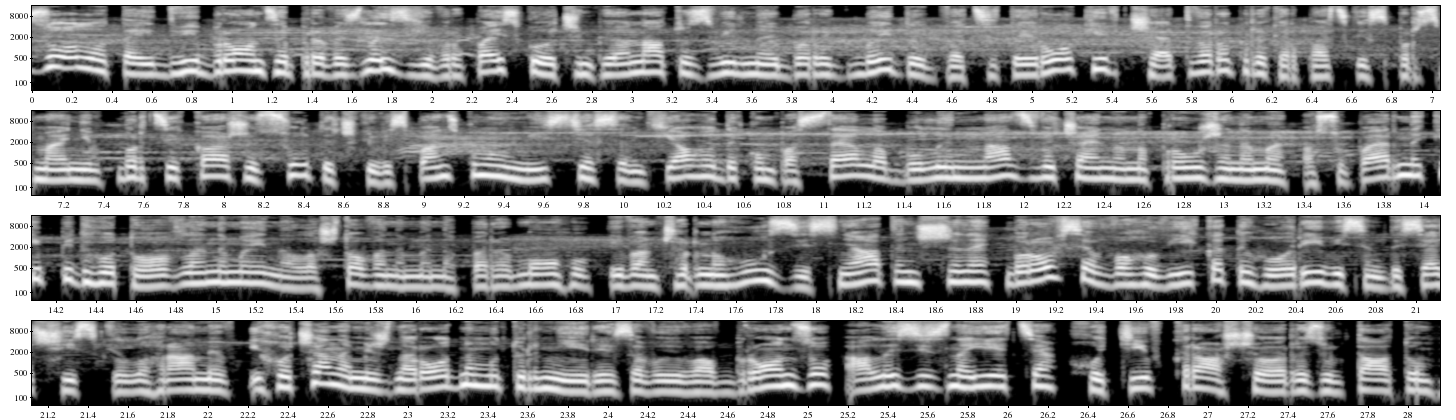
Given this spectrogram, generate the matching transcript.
золота і дві бронзи привезли з європейського чемпіонату з вільної боротьби до 20 років четверо прикарпатських спортсменів. Борці кажуть, сутички в іспанському місті Сантьяго де Компостела були надзвичайно напруженими, а суперники підготовленими і налаштованими на перемогу. Іван Чорногуз зі Снятинщини боровся в ваговій категорії 86 кілограмів. І, хоча на міжнародному турнірі завоював бронзу, але зізнається, хотів кращого результату.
